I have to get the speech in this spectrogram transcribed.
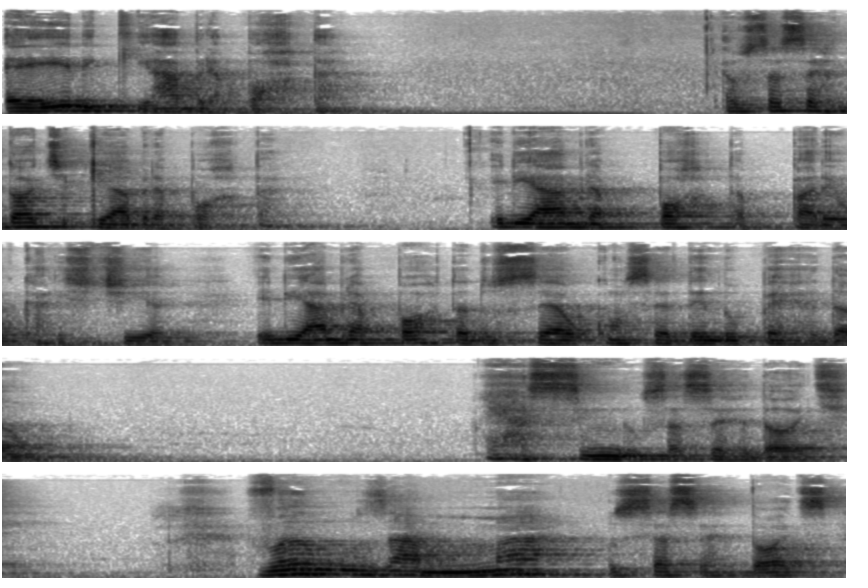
É ele que abre a porta. É o sacerdote que abre a porta. Ele abre a porta para a Eucaristia. Ele abre a porta do céu concedendo o perdão. É assim o sacerdote. Vamos amar os sacerdotes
